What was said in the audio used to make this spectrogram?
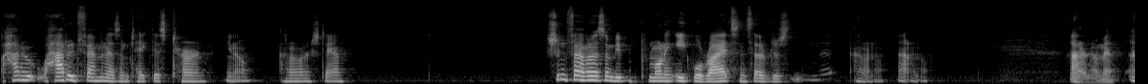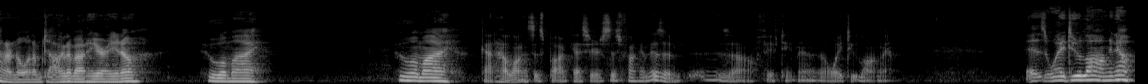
How do how did feminism take this turn? You know, I don't understand. Shouldn't feminism be promoting equal rights instead of just? I don't know. I don't know. I don't know, man. I don't know what I'm talking about here. You know, who am I? Who am I? God, how long is this podcast here? Is this fucking this is a this is a 15 minutes. This is way too long, man. It's way too long, you know.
